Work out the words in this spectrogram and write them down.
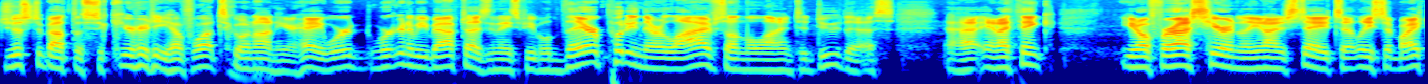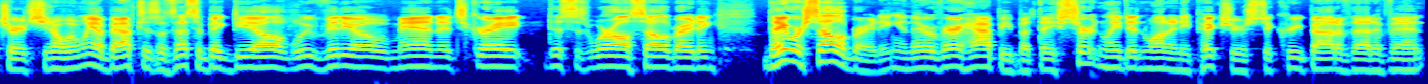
just about the security of what's going on here. Hey, we're we're going to be baptizing these people. They're putting their lives on the line to do this, uh, and I think. You know, for us here in the United States, at least at my church, you know, when we have baptisms, that's a big deal. We video, man, it's great. This is we're all celebrating. They were celebrating and they were very happy, but they certainly didn't want any pictures to creep out of that event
